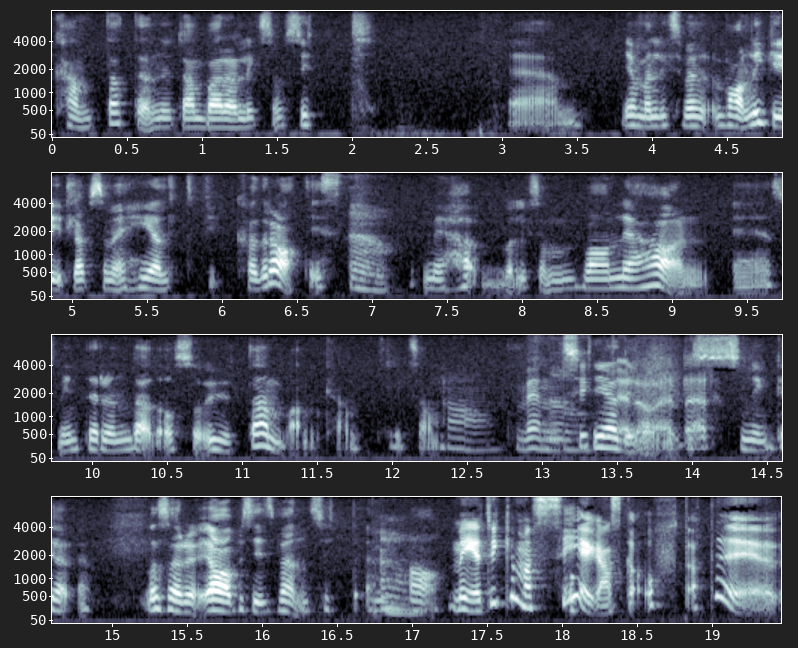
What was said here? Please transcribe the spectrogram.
kantat den utan bara liksom sytt ehm, ja, men liksom en vanlig grytlapp som är helt kvadratisk Ja. med liksom vanliga hörn eh, som inte är rundad och så utan bandkant. Liksom. Ja, Det vändsytter hade då eller? snyggare. Vad sa du? Ja precis, vändsytte. Mm. Ja. Men jag tycker man ser ganska ofta att det är,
